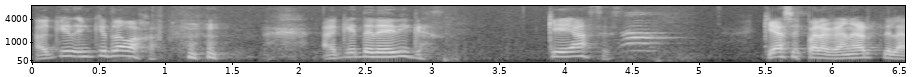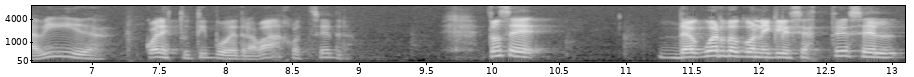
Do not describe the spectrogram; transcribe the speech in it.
¿a qué, ¿en qué trabajas? ¿A qué te dedicas? ¿Qué haces? ¿Qué haces para ganarte la vida? ¿Cuál es tu tipo de trabajo? Etcétera. Entonces, de acuerdo con Eclesiastés, el,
